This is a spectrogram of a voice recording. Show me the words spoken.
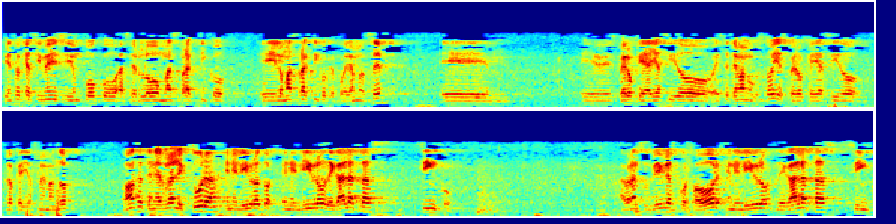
pienso que así me decidí un poco hacerlo más práctico, eh, lo más práctico que podríamos hacer. Eh, eh, espero que haya sido, este tema me gustó y espero que haya sido lo que Dios me mandó. Vamos a tener la lectura en el libro, en el libro de Gálatas 5. Abran sus Biblias, por favor, en el libro de Gálatas 5.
